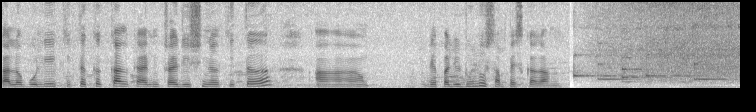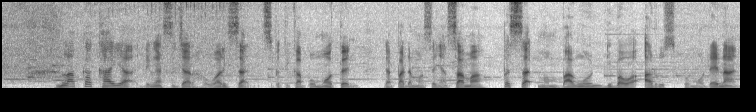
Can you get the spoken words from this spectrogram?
Kalau boleh kita kekalkan tradisional kita uh, daripada dulu sampai sekarang. Melaka kaya dengan sejarah warisan seperti Kampung Moten dan pada masa yang sama pesat membangun di bawah arus pemodenan.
